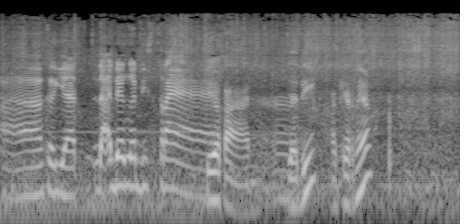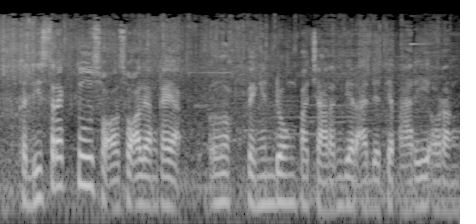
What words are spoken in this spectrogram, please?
Ah kegiatan nggak ada ngedistract. Iya kan? Jadi akhirnya ke distract tuh soal-soal yang kayak eh pengen dong pacaran biar ada tiap hari orang.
